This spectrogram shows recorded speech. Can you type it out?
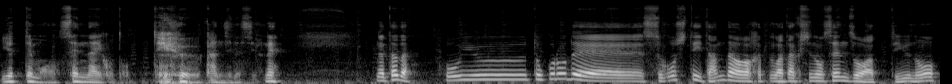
ー、言ってもせんないことっていう感じですよね。ただこういうところで過ごしていたんだ私の先祖はっていうのを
